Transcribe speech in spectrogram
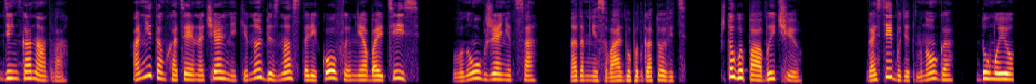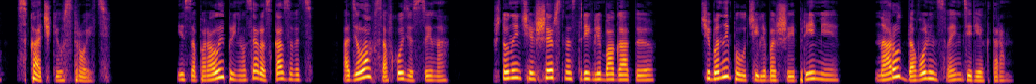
денька на два. Они там, хотя и начальники, но без нас, стариков, им не обойтись. Внук женится, надо мне свадьбу подготовить, чтобы по обычаю. Гостей будет много, думаю, скачки устроить» и Сапаралы принялся рассказывать о делах в совхозе сына, что нынче шерсть настригли богатую, чебаны получили большие премии, народ доволен своим директором.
